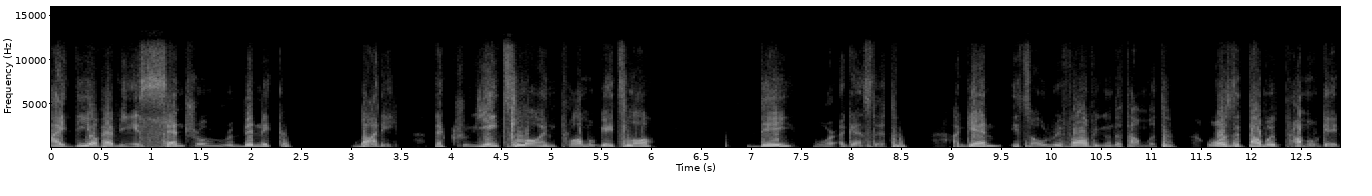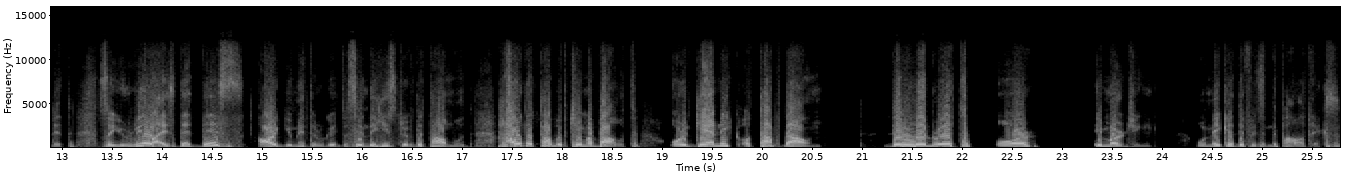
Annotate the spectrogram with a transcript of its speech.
idea of having a central rabbinic body that creates law and promulgates law, they were against it. Again, it's all revolving on the Talmud. Was the Talmud promulgated? So you realize that this argument that we're going to see in the history of the Talmud, how the Talmud came about, organic or top down, deliberate or emerging, will make a difference in the politics.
